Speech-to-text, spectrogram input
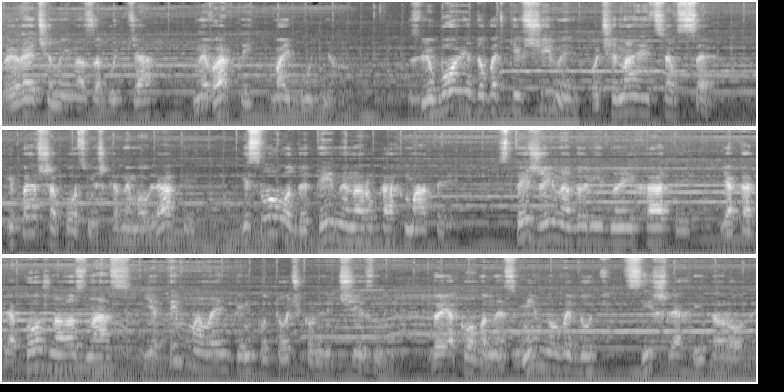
приречений на забуття, не вартий майбутнього. З любові до батьківщини починається все. І перша посмішка немовляти, і слово дитини на руках матері, стежина до рідної хати, яка для кожного з нас є тим маленьким куточком вітчизни, до якого незмінно ведуть всі шляхи дороги.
